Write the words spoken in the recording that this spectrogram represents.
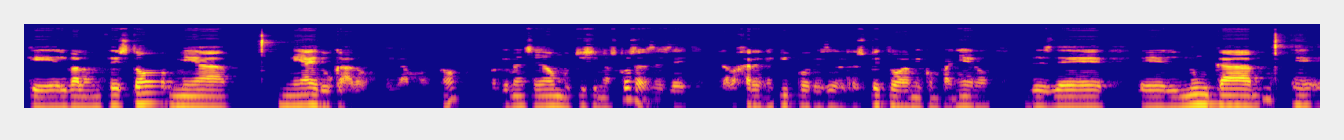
que el baloncesto me ha, me ha educado, digamos, ¿no? Porque me ha enseñado muchísimas cosas, desde trabajar en equipo, desde el respeto a mi compañero, desde el nunca... Eh,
